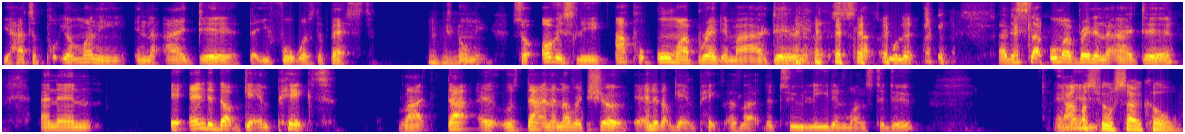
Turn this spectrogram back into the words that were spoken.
you had to put your money in the idea that you thought was the best. You Mhm. feel me? So obviously, I put all my bread in my idea, innit? I just slapped all it. I just slapped all my bread in the idea, and then it ended up getting picked. Like that, it was that and another show. It ended up getting picked as like the two leading ones to do. And that must feel so cool.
